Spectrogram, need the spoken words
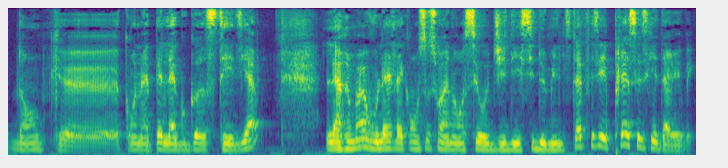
donc, euh, qu'on appelle la Google Stadia. La rumeur voulait que la console soit annoncée au GDC 2019 et c'est presque ce qui est arrivé.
